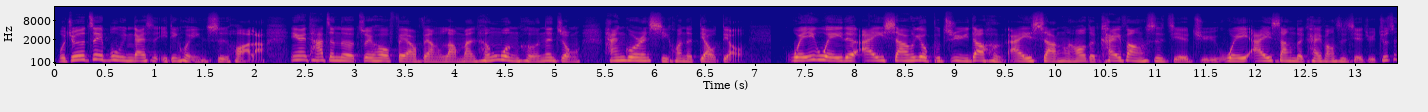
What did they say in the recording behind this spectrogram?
我觉得这部应该是一定会影视化啦，因为它真的最后非常非常浪漫，很吻合那种韩国人喜欢的调调。微微的哀伤，又不至于到很哀伤，然后的开放式结局，微哀伤的开放式结局，就是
